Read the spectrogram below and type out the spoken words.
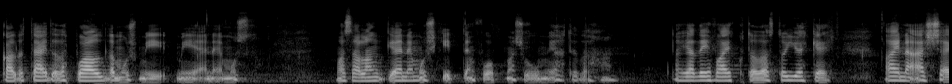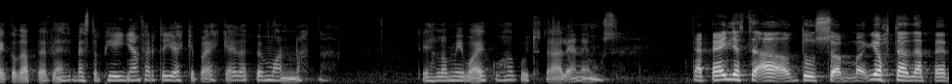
kalta täitä paltamus mi, mi äänemus. Masalan äänemus kitten fuopmasuumia tähän ja det vaikuttaa to ehkä aina ässä eikö tappe mesta piian färte jöhke päihkä tappe mannat. Tehla mi vaikuha kuit täällä enemus. Tämä päijät tuossa johtaa tappe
